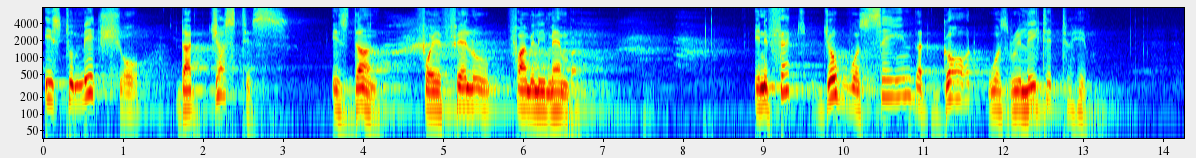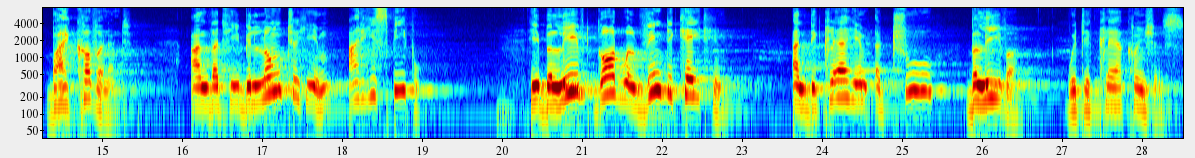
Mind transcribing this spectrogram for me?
is to make sure that justice is done for a fellow family member. In effect, Job was saying that God was related to him by covenant and that he belonged to him and his people. He believed God will vindicate him and declare him a true believer with a clear conscience.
